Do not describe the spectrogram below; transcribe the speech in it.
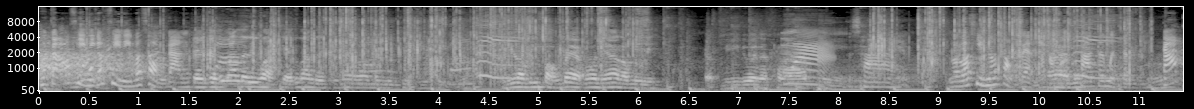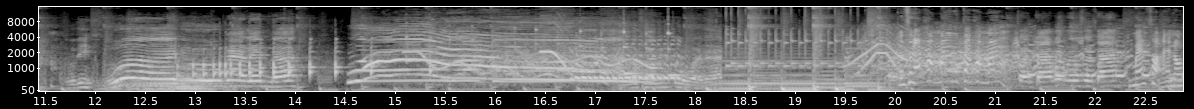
แล้วก็เอาสีนี้กับสีนี้ผสมกัน แกะแกะทุกอันเลยดีกว่าแกะทุกอันเลยคุณแม่ว่ามันมีผิดมีผิดอันนี้เรามีสองแบบนะวันนี้เรามีแบบนี้ด้วยนะครับนี่ใช่ แล้วก็ชิมทั้งสองแบบนะคะรสชาติจะเหมือนกันไหมกัดดูดิว้ายดูแม่เล่นนะว้ายแล้วก็เป็นตัวนะมันจะทำมั่งจะทำมั่งใส่ตาบ้างเออใส่ตาแม่สอนให้น้อง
